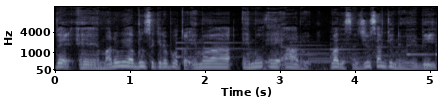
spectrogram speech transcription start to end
で、えー、マルウェア分析レポート MAR はですね13件に及び、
